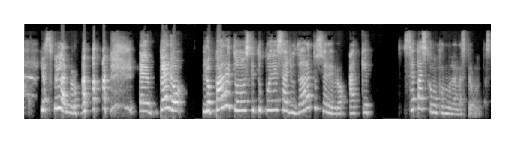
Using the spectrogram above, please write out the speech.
yo soy la normal. Eh, pero lo padre de todo es que tú puedes ayudar a tu cerebro a que sepas cómo formular las preguntas.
